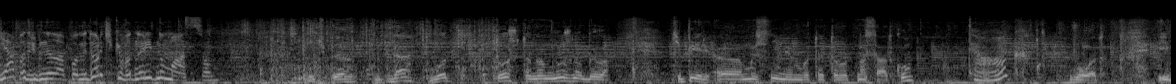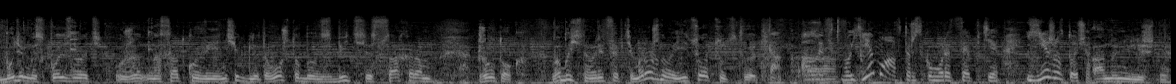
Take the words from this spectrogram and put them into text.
Я подрібнила помідорчики в однорідну масу. У тебя, да, вот то, что нам нужно было. Теперь э, мы снимем вот эту вот насадку. Так. Вот. И будем использовать уже насадку венчик для того, чтобы взбить с сахаром желток. В обычном рецепте мороженого яйцо отсутствует. Так. Але в твоєму авторському рецепті є жовточок. А оно не лишнее.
